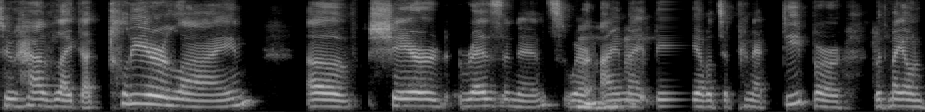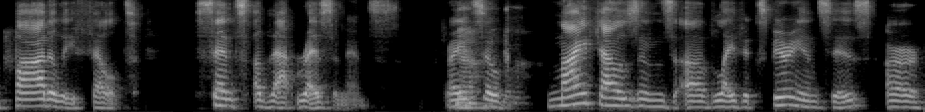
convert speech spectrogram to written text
to have like a clear line of shared resonance where mm-hmm. I might be able to connect deeper with my own bodily felt sense of that resonance, right? Yeah. So my thousands of life experiences are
